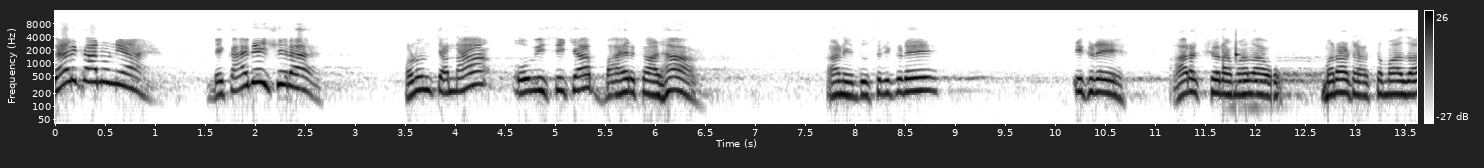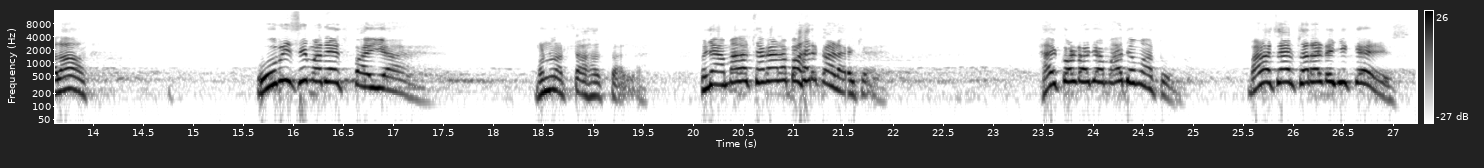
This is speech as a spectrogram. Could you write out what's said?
गैरकानूनी आहे बेकायदेशीर आहे. म्हणून त्यांना ओबीसीच्या बाहेर काढा. आणि दुसरीकडे इकडे आरक्षण आम्हाला मराठा समाजाला ओबीसीमध्येच पाहिजे आहे. म्हणून अट्टाहास चालला. म्हणजे आम्हाला सगळ्यांना बाहेर काढायचं आहे. हायकोर्टाच्या माध्यमातून बाळासाहेब सराटेची केस.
